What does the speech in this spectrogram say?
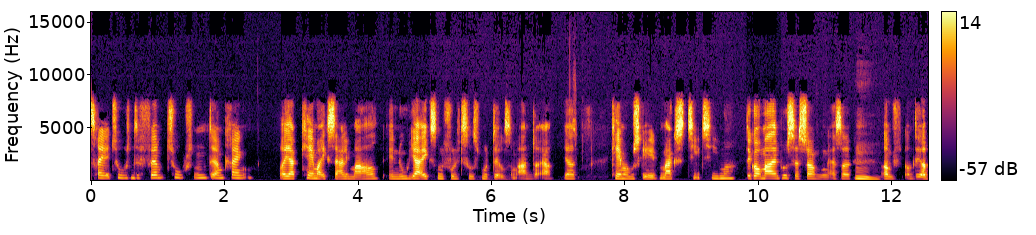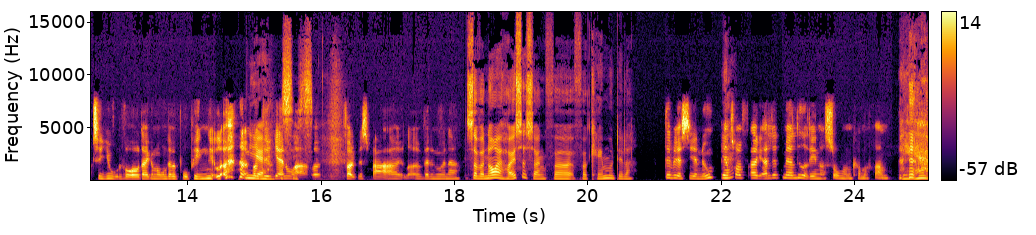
3.000 til 5.000 deromkring. Og jeg kamer ikke særlig meget endnu. Jeg er ikke sådan en fuldtidsmodel, som andre er. Jeg kamer måske maks 10 timer. Det går meget ind på sæsonen, altså Mm. om, om det er op til jul, hvor der ikke er nogen, der vil bruge penge, eller om Ja, det er januar, præcis. og folk vil spare, eller hvad det nu end er. Så hvornår er højsæson for, for cam-modeller? Det vil jeg sige nu. Ja. Jeg tror, folk er lidt mere liderlige, når solen kommer frem. Ja,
